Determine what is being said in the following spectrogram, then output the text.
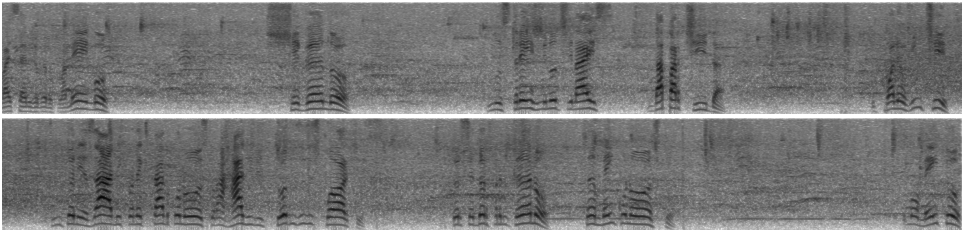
vai sair jogando o Flamengo. Chegando nos três minutos finais da partida. O Poliovinte sintonizado e conectado conosco na rádio de todos os esportes. Torcedor francano também conosco. No momento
